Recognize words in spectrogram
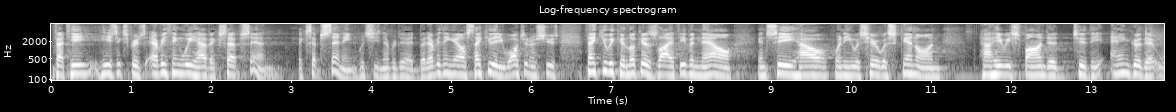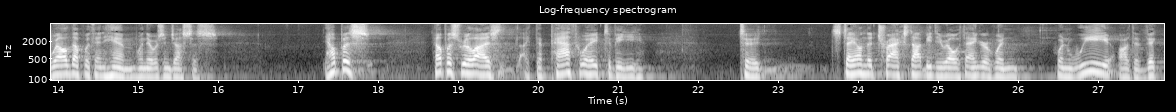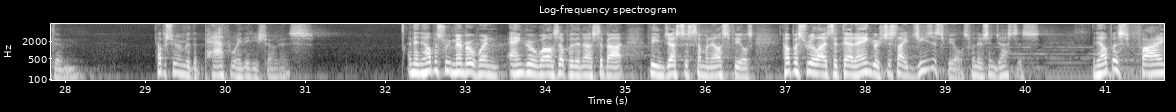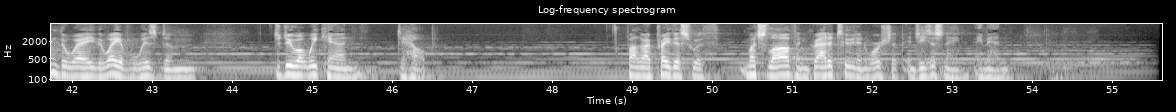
In fact, he, he's experienced everything we have except sin except sinning, which he never did. But everything else, thank you that he walked in our shoes. Thank you we can look at his life even now and see how, when he was here with skin on, how he responded to the anger that welled up within him when there was injustice. Help us, help us realize like the pathway to be, to stay on the tracks, not be derailed with anger when, when we are the victim. Help us remember the pathway that he showed us. And then help us remember when anger wells up within us about the injustice someone else feels. Help us realize that that anger is just like Jesus feels when there's injustice. And help us find the way, the way of wisdom to do what we can to help. Father, I pray this with much love and gratitude and worship. In Jesus' name, amen.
